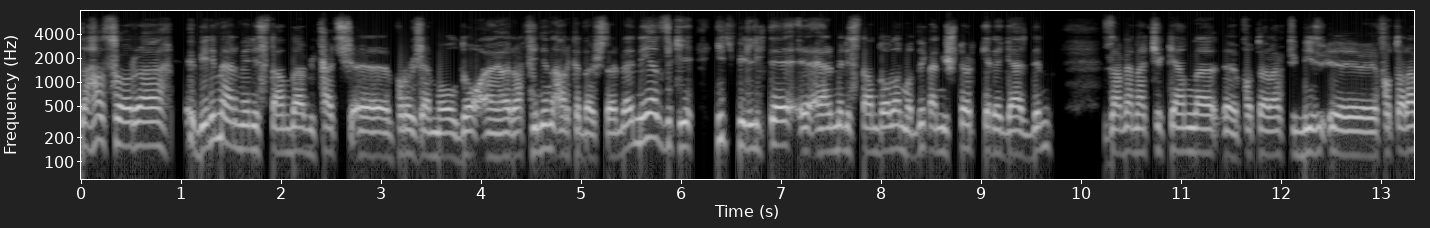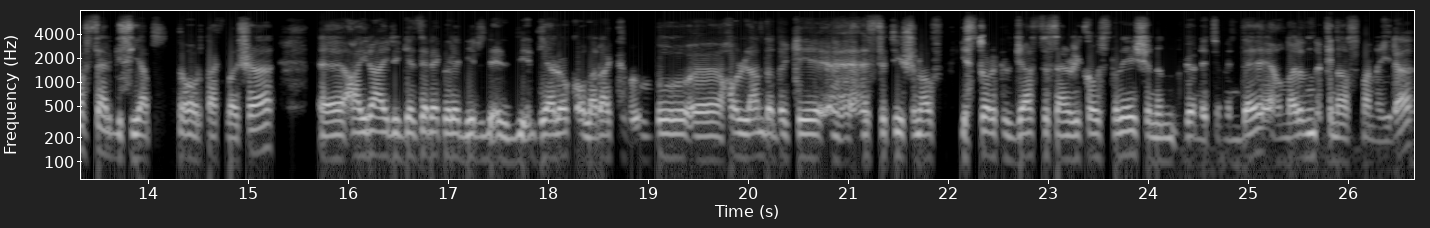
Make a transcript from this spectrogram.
Daha sonra e, benim Ermenistan'da birkaç e, projem oldu. E, Rafi'nin arkadaşlarıyla. Ne yazık ki hiç birlikte e, Ermenistan'da olamadık. Ben 3-4 kere geldim. Zaven Açıkyan'la e, fotoğrafçı bir e, fotoğraf sergisi yaptı ortaklaşa e, ayrı ayrı gezerek öyle bir diyalog olarak bu e, Hollanda'daki e, Institution of Historical Justice and Reconciliation'ın yönetiminde, onların finansmanıyla.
